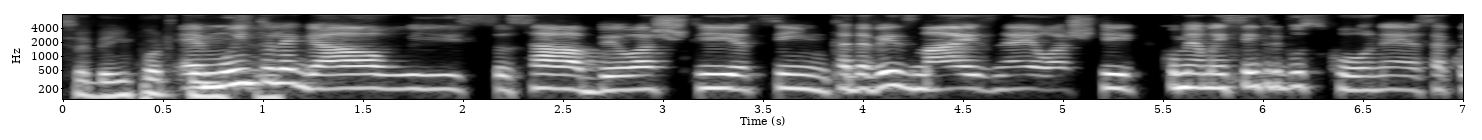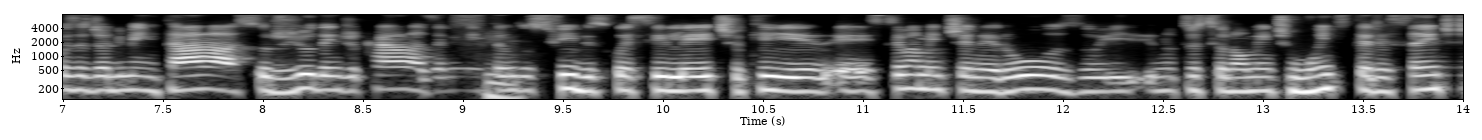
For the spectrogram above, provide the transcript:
Isso é bem importante. É muito né? legal isso, sabe? Eu acho que, assim, cada vez mais, né? Eu acho que, como minha mãe sempre buscou, né? Essa coisa de alimentar, surgiu dentro de casa, alimentando Sim. os filhos com esse leite que é extremamente generoso e nutricionalmente muito interessante.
